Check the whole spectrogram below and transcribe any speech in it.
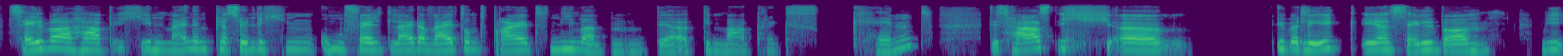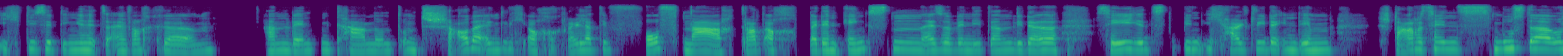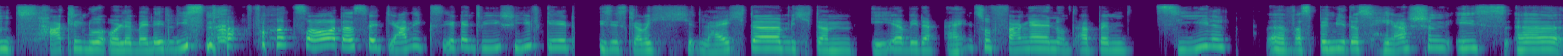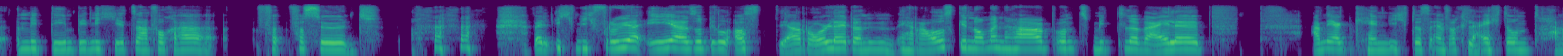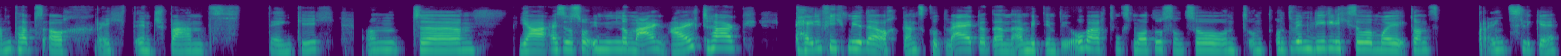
Selber habe ich in meinem persönlichen Umfeld leider weit und breit niemanden, der die Matrix kennt. Das heißt, ich äh, überlege eher selber, wie ich diese Dinge jetzt einfach äh, anwenden kann und, und schaue da eigentlich auch relativ oft nach, gerade auch bei den Ängsten. Also wenn ich dann wieder sehe, jetzt bin ich halt wieder in dem Starrsinnsmuster und hakel nur alle meine Listen ab und so, dass halt ja nichts irgendwie schief geht ist es, glaube ich, leichter, mich dann eher wieder einzufangen und ab beim Ziel äh, was bei mir das Herrschen ist, äh, mit dem bin ich jetzt einfach äh, versöhnt. Weil ich mich früher eher so ein bisschen aus der Rolle dann herausgenommen habe und mittlerweile anerkenne ich das einfach leichter und handhabe es auch recht entspannt, denke ich. Und äh, ja, also so im normalen Alltag helfe ich mir da auch ganz gut weiter, dann auch mit dem Beobachtungsmodus und so. Und, und, und wenn wirklich so mal ganz brenzlige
